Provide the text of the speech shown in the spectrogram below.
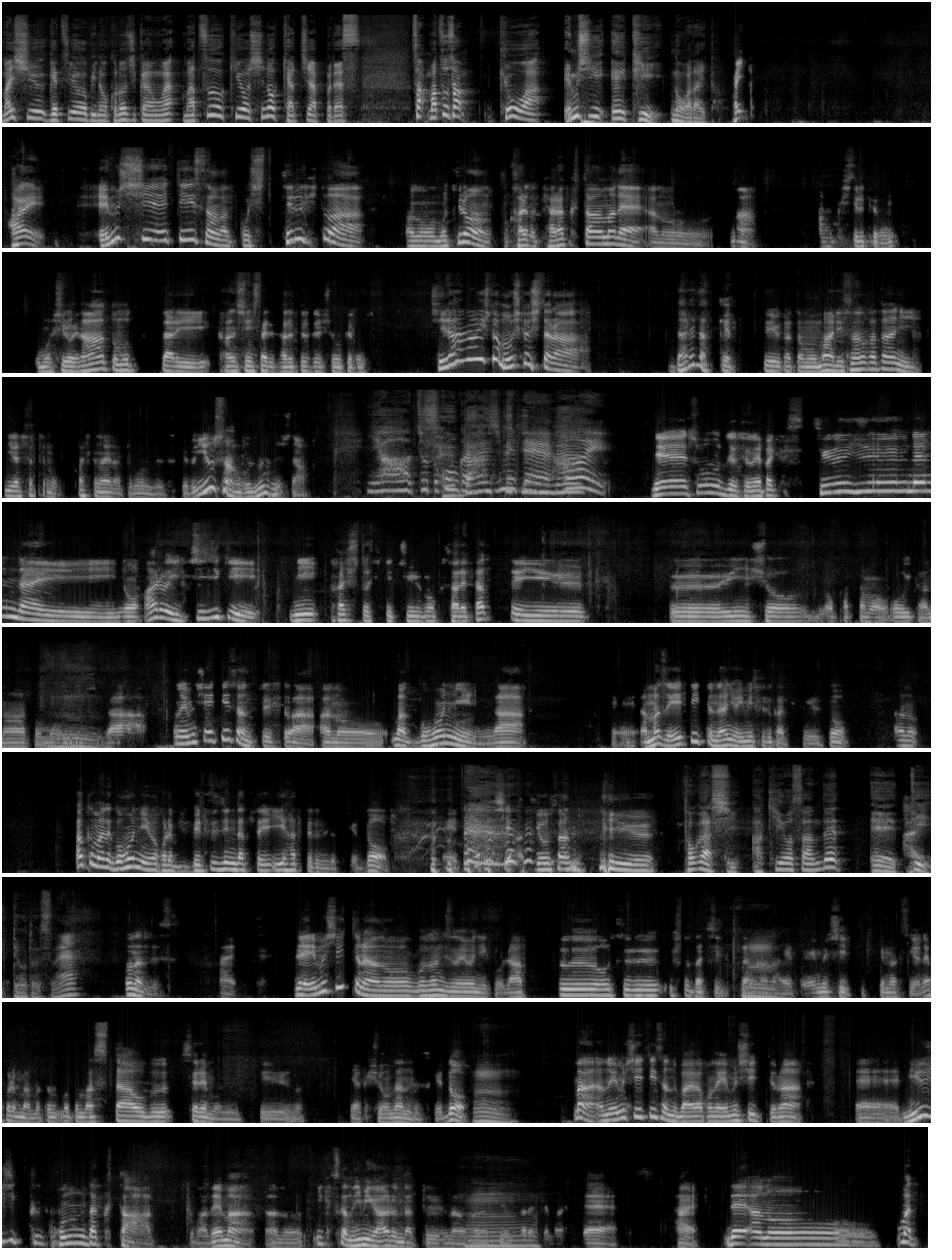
毎週月曜日のこの時間は松尾清のキャッチアップです。さあ松尾さん今日は MCAT の話題と。はい。はい。MCAT さんはこう知ってる人はあのもちろん彼のキャラクターまであのまあ把握してるけど面白いなと思ったり感心したりされてるでしょうけど知らない人はもしかしたら誰だっけっていう方も、まあ、リスナーの方にいらっしゃってもおかしくないなと思うんですけど、伊代さんご存知でした？いやちょっと今回初めて、ね、はい。ねそうですよね。やっぱり90年代のある一時期に歌手として注目されたっていうう印象の方も多いかなと思うんですが、この MCAT さんという人は、あの、まあ、ご本人が、えー、まず AT って何を意味するかっていうと、あの、あくまでご本人はこれ別人だって言い張ってるんですけど、えー、富樫明夫さんっていう。富樫明夫さんで AT、はい、ってことですね。そうなんです。はい。で、MC っていうのは、あの、ご存知のように、こう、ラップをする人たちなんかが、えっと、MC って言ってますよね。これ、まあ、もともとマスター・オブ・セレモニーっていうの略称なんですけど、うん、まあ、あの、MCT さんの場合は、この MC っていうのは、えー、ミュージックコンダクターとかね、まあ、あの、いくつかの意味があるんだというふうなお話をされてまして、はい。で、あのー、まあ、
